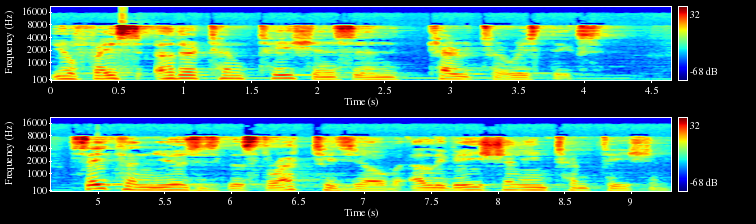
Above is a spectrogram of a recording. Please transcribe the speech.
you face other temptations and characteristics. Satan uses the strategy of elevation in temptation,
